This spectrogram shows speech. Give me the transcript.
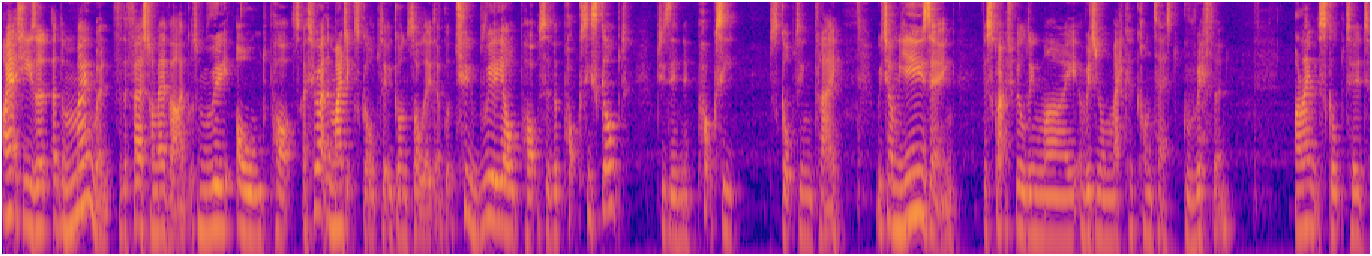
I actually use it at the moment for the first time ever. I've got some really old pots. I threw out the Magic Sculpt, it had gone solid. I've got two really old pots of Epoxy Sculpt, which is in epoxy sculpting clay, which I'm using for scratch building my original Mecha contest Griffin. And I haven't sculpted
